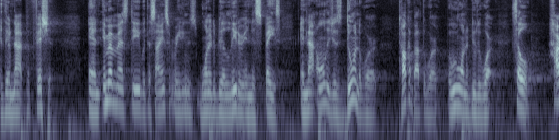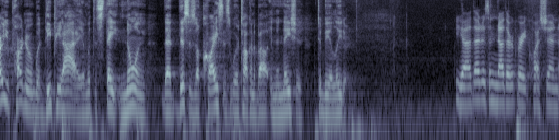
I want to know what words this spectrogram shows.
and they're not proficient. And MMSD, with the science of readings, wanted to be a leader in this space and not only just doing the work, talking about the work, but we want to do the work. So, how are you partnering with DPI and with the state, knowing that this is a crisis we're talking about in the nation to be a leader? Yeah, that is another great question.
